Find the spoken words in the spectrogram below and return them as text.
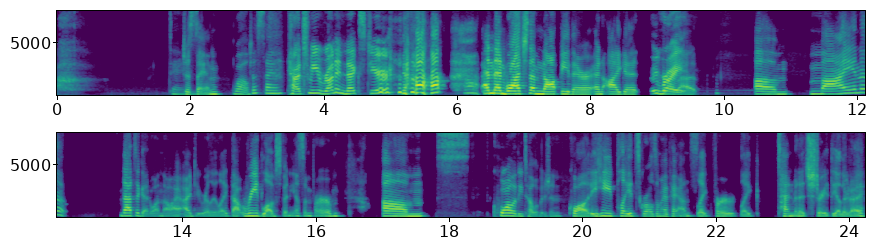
dang. Just saying. Well, Just saying. catch me running next year. and then watch them not be there and I get right. Um mine that's a good one though. I, I do really like that. Reed loves Phineas and Ferb. Um Quality television. quality. He played Squirrels in My Pants like for like 10 minutes straight the other day.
